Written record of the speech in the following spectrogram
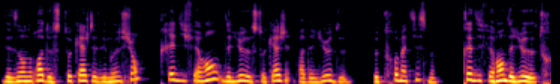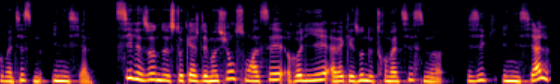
des endroits de stockage des émotions très différents des lieux de stockage, enfin des lieux de, traumatisme très différents des lieux de traumatisme initial. Si les zones de stockage d'émotions sont assez reliées avec les zones de traumatisme physique initial,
